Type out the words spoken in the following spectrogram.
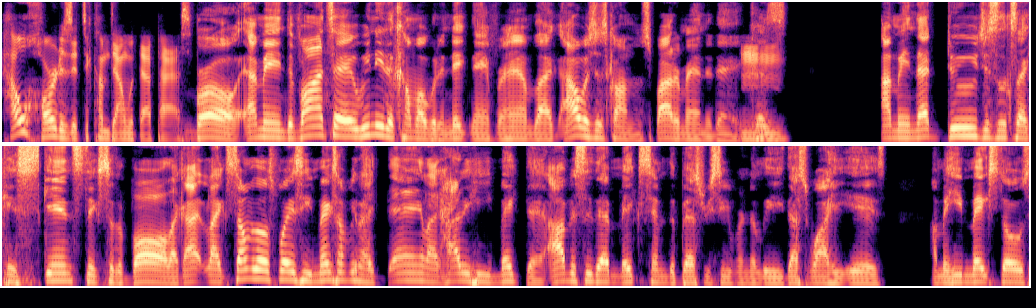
How hard is it to come down with that pass? Bro, I mean, Davante, we need to come up with a nickname for him. Like, I was just calling him Spider Man today. Because, Mhm. I mean, that dude just looks like his skin sticks to the ball. Like, I like some of those plays he makes, I'm be like, dang, like, how did he make that? Obviously, that makes him the best receiver in the league. That's why he is. I mean, he makes those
